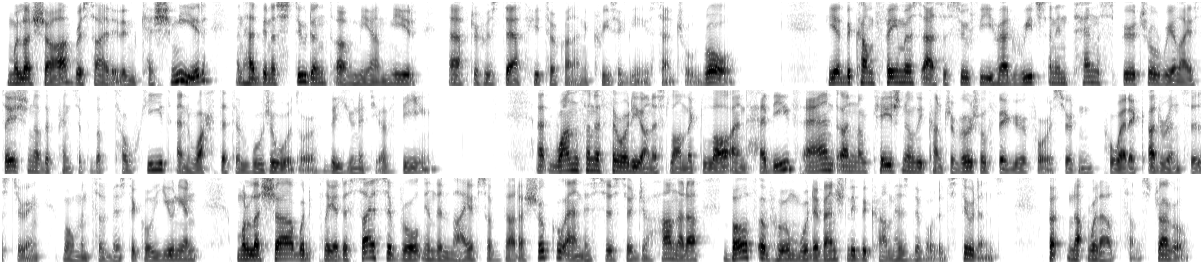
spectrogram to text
Mullah Shah resided in Kashmir and had been a student of Mian Mir, after whose death he took on an increasingly central role. He had become famous as a Sufi who had reached an intense spiritual realization of the principle of Tawheed and Wahdat al Wujud, or the unity of being. At once an authority on Islamic law and hadith, and an occasionally controversial figure for certain poetic utterances during moments of mystical union, Mullah Shah would play a decisive role in the lives of Dara Shikoh and his sister Jahanara, both of whom would eventually become his devoted students, but not without some struggle.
